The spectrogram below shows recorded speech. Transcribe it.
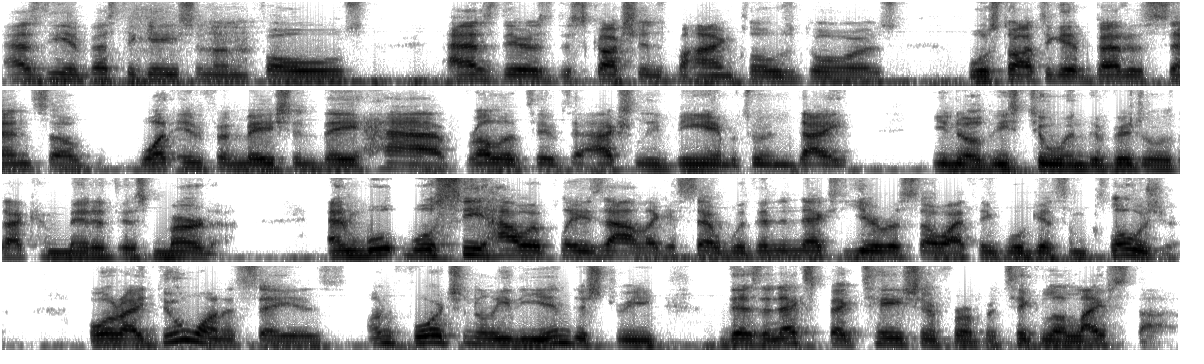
as the investigation unfolds, as there's discussions behind closed doors, we'll start to get better sense of what information they have relative to actually being able to indict, you know, these two individuals that committed this murder. And we'll, we'll see how it plays out. Like I said, within the next year or so, I think we'll get some closure. But what I do want to say is, unfortunately, the industry, there's an expectation for a particular lifestyle.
